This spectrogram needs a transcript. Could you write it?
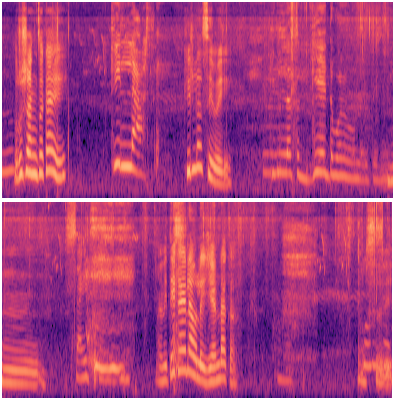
ऋषांचं काय आहे? किल्ला किल्ला सेवाई किल्ल्याचं गेट बनवलंय त्यांनी. हम्म. साईड आणि ते काय लावलंय झेंडा का? असं आहे.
